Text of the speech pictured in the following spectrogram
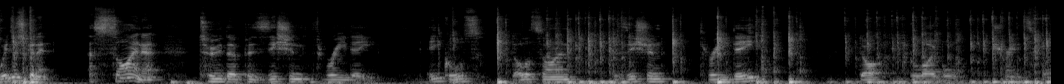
We're just going to assign it to the position 3D equals dollar sign position 3D dot global transform.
